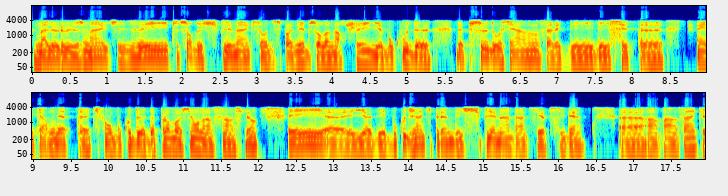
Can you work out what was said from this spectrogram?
malheureusement utiliser toutes sortes de suppléments qui sont disponibles sur le marché. Il y a beaucoup de, de pseudosciences avec des, des sites Internet qui font beaucoup de, de promotion dans ce sens-là. Et il y a des, beaucoup de gens qui prennent des suppléments d'antioxydants euh, en pensant que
